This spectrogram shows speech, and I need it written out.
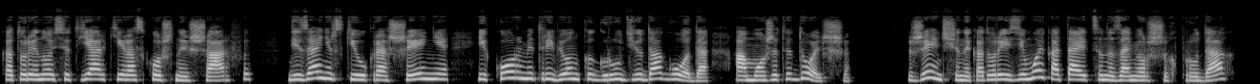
которые носят яркие роскошные шарфы, дизайнерские украшения и кормит ребенка грудью до года, а может и дольше. Женщины, которые зимой катаются на замерзших прудах,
